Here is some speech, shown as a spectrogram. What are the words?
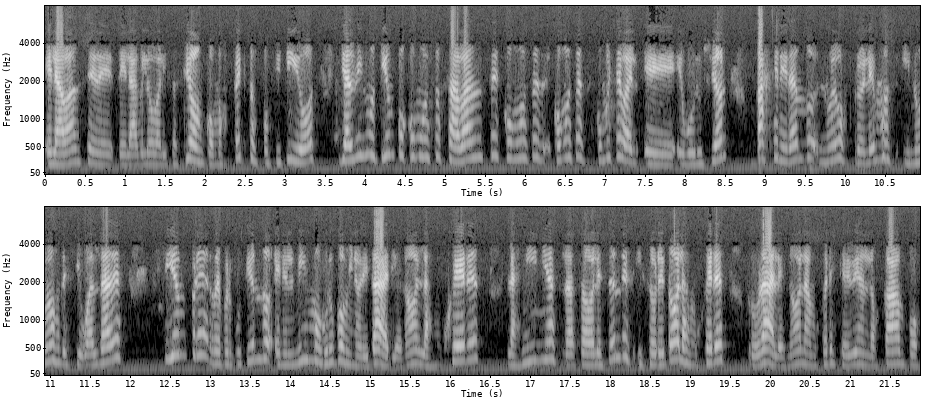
el avance de, la globalización como aspectos positivos y al mismo tiempo cómo esos avances, cómo, ese- cómo, esa, cómo esa eh, evolución va generando nuevos problemas y nuevas desigualdades siempre repercutiendo en el mismo grupo minoritario, ¿no? Las mujeres, las niñas, las adolescentes y sobre todo las mujeres rurales, ¿no? Las mujeres que viven en los campos,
